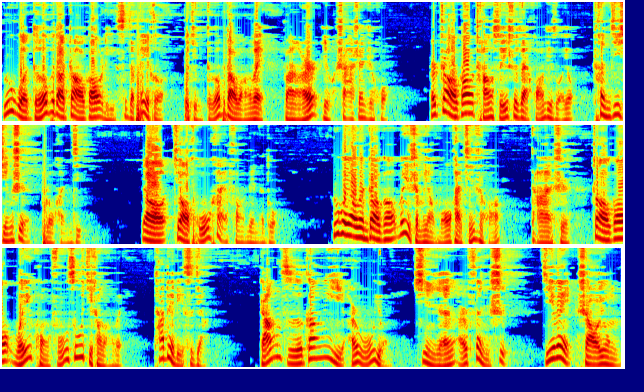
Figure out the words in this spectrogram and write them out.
如果得不到赵高、李斯的配合，不仅得不到王位。反而有杀身之祸，而赵高常随侍在皇帝左右，趁机行事，不露痕迹，要叫胡亥方便得多。如果要问赵高为什么要谋害秦始皇，答案是赵高唯恐扶苏继承王位。他对李斯讲：“长子刚毅而无勇，信人而愤世，即位少用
